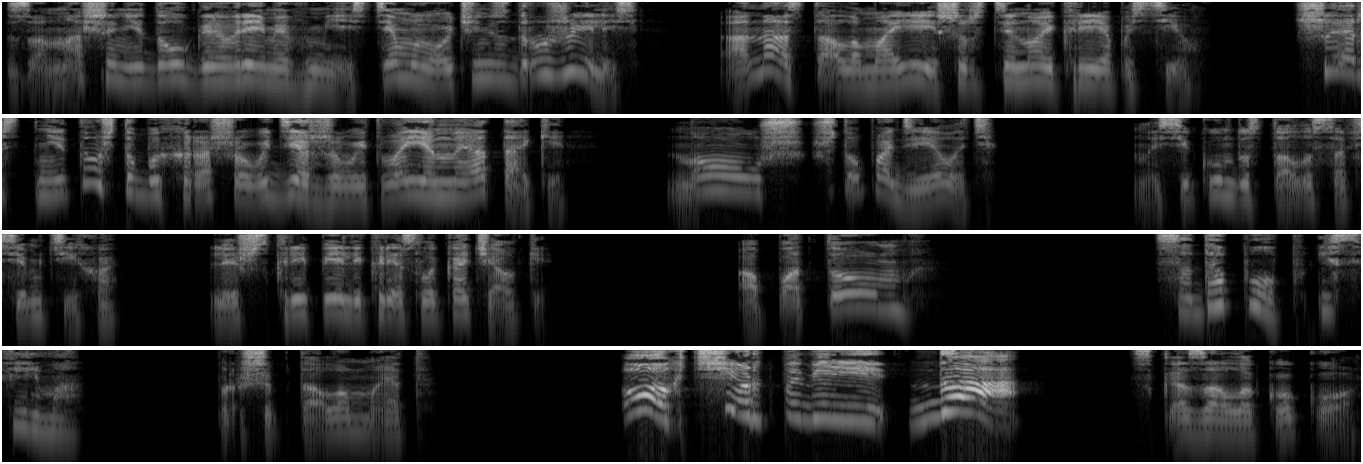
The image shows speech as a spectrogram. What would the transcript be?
За наше недолгое время вместе мы очень сдружились. Она стала моей шерстяной крепостью. Шерсть не то чтобы хорошо выдерживает военные атаки, но уж что поделать. На секунду стало совсем тихо лишь скрипели кресла-качалки. А потом... «Садопоп из фильма», — прошептала Мэт. «Ох, черт побери, да!» — сказала Коко.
